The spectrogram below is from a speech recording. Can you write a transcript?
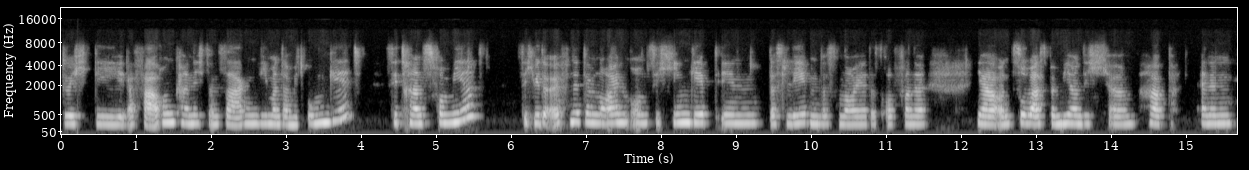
durch die Erfahrung kann ich dann sagen, wie man damit umgeht, sie transformiert, sich wieder öffnet dem Neuen und sich hingibt in das Leben, das Neue, das Offene. Ja, und so war es bei mir und ich äh, habe einen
